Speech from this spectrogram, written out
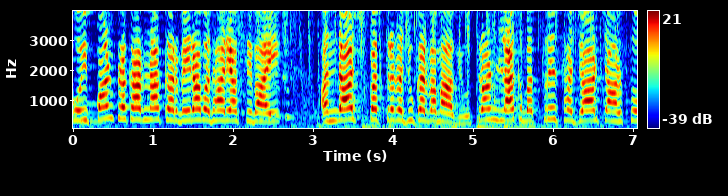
કોઈ પણ પ્રકારના કરવેરા વધાર્યા સિવાય અંદાજપત્ર રજૂ કરવામાં આવ્યું. ત્રણ લાખ બત્રીસ હજાર ચારસો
